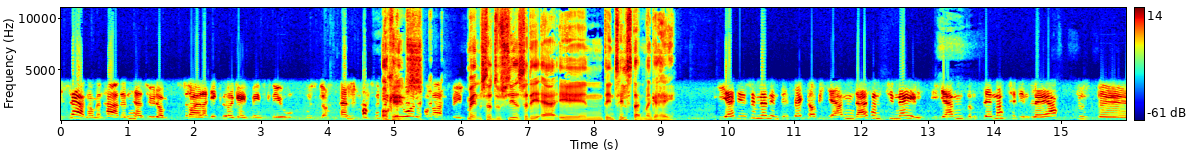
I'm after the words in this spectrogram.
især når man har den her sygdom, så er der ikke noget galt med ens knivmuskler. Altså, så det Okay. spil. Men så du siger, så det er en, det er en tilstand, man kan have? Ja, det er simpelthen en defekt op i hjernen. Der er sådan et signal i hjernen, som sender til din blære. Du, øh,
